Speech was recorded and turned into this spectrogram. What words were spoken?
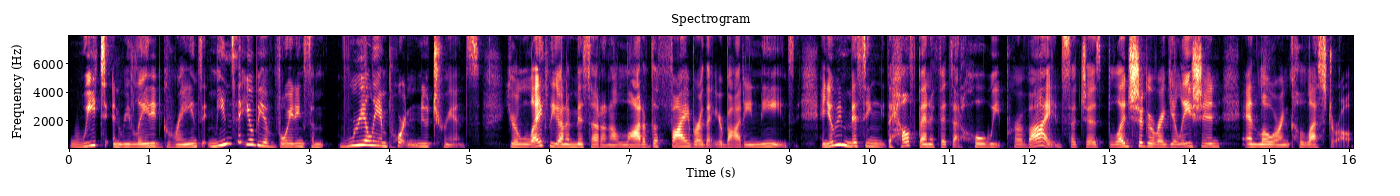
wheat and related grains, it means that you'll be avoiding some really important nutrients. You're likely going to miss out on a lot of the fiber that your body needs, and you'll be missing the health benefits that whole wheat provides, such as blood sugar regulation and lowering cholesterol.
